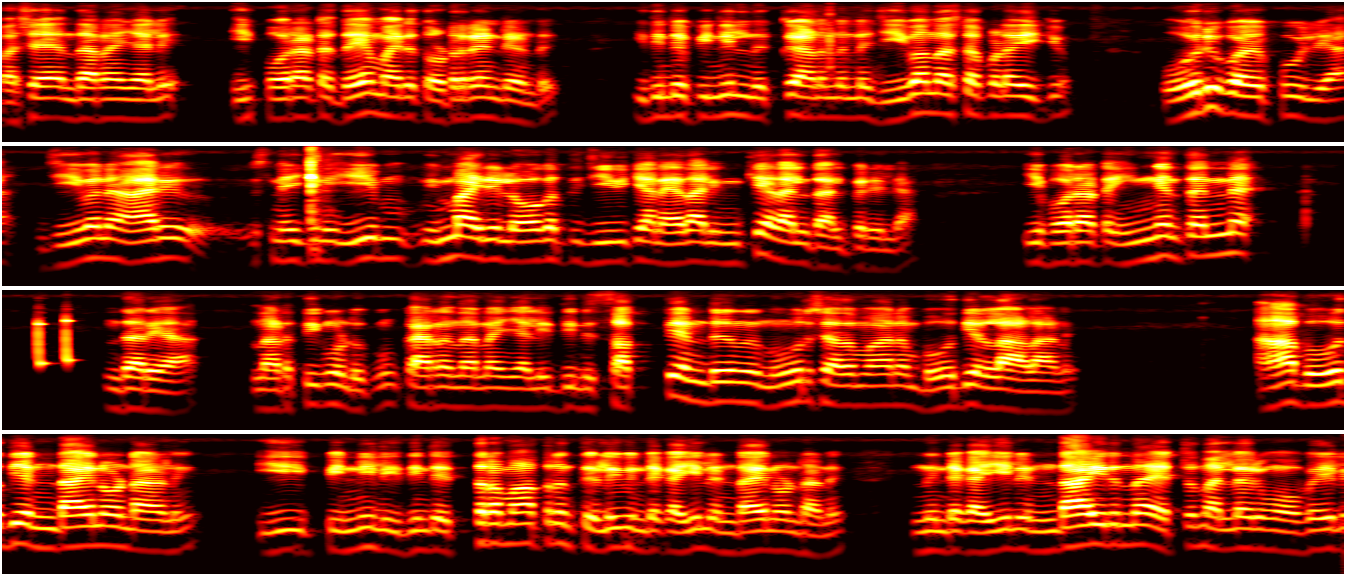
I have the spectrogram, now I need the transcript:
പക്ഷേ എന്താ പറഞ്ഞു കഴിഞ്ഞാൽ ഈ പോരാട്ടം ഇതേമാതിരി തുടരേണ്ടതുണ്ട്. ഇതിന്റെ പിന്നിൽ നിൽക്കുകയാണെന്നുണ്ടെങ്കിൽ ജീവൻ നഷ്ടപ്പെടായിരിക്കും ഒരു കുഴപ്പമില്ല ജീവനെ ആര് സ്നേഹിക്കുന്നു? ഈ ഇമ്മാതിരി ലോകത്ത് ജീവിക്കാൻ ഏതായാലും എനിക്ക് ഏതായാലും താല്പര്യമില്ല. ഈ പോരാട്ടം ഇങ്ങനെ തന്നെ എന്താ പറയുക നടത്തിക്കൊണ്ടിരിക്കും. കാരണം എന്താ പറഞ്ഞു കഴിഞ്ഞാൽ ഇതിന് സത്യം ഉണ്ട് എന്ന് നൂറ് ശതമാനം ബോധ്യമുള്ള ആളാണ്. ആ ബോധ്യം ഉണ്ടായതുകൊണ്ടാണ് ഈ പിന്നിൽ ഇതിന്റെ ഇത്രമാത്രം തെളിവ് എന്റെ കയ്യിൽ ഉണ്ടായതുകൊണ്ടാണ് ഇന്നിന്റെ കയ്യിൽ ഉണ്ടായിരുന്ന ഏറ്റവും നല്ലൊരു മൊബൈൽ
